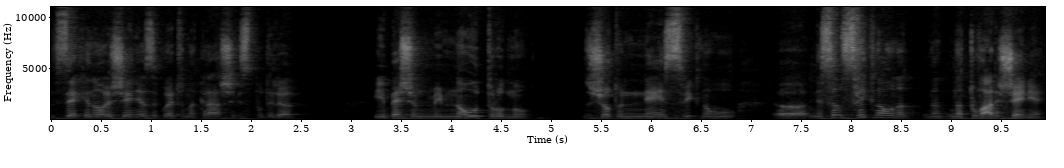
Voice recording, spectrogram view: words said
взех едно решение, за което накрая ще ви споделя. И беше ми много трудно, защото не е свикнало, не съм свикнал на, на, на това решение.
